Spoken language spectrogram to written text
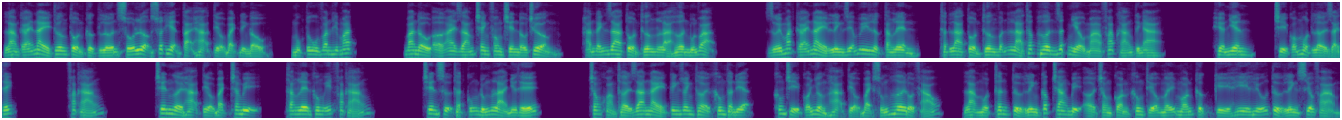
Làm cái này thương tổn cực lớn số lượng xuất hiện tại hạ tiểu bạch đỉnh đầu, mục tu văn hít mắt. Ban đầu ở ai dám tranh phong trên đấu trường, hắn đánh ra tổn thương là hơn bốn vạn. Dưới mắt cái này linh diễm uy lực tăng lên, thật là tổn thương vẫn là thấp hơn rất nhiều mà pháp kháng tình a. Hiển nhiên, chỉ có một lời giải thích. Pháp kháng. Trên người hạ tiểu bạch trang bị, tăng lên không ít pháp kháng. Trên sự thật cũng đúng là như thế. Trong khoảng thời gian này kinh doanh thời không thần điện, không chỉ có nhường hạ tiểu bạch súng hơi đổi pháo là một thân tử linh cấp trang bị ở trong còn không thiếu mấy món cực kỳ hy hữu tử linh siêu phàm.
